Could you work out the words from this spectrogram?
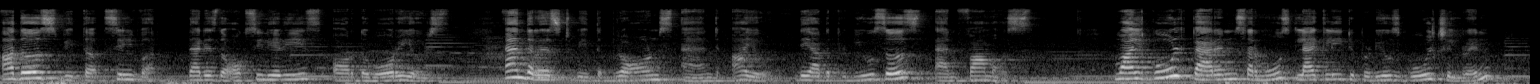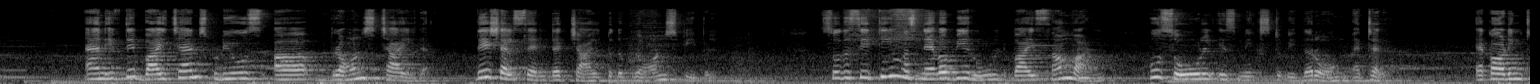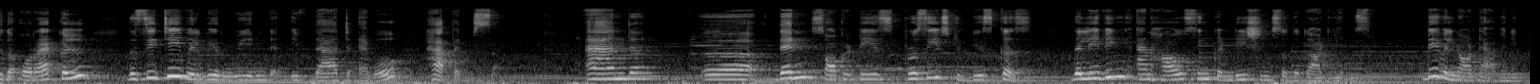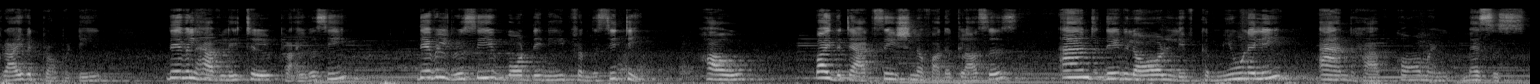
Others with silver, that is, the auxiliaries or the warriors, and the rest with bronze and iron. They are the producers and farmers. While gold parents are most likely to produce gold children, and if they by chance produce a bronze child, they shall send that child to the bronze people. So the city must never be ruled by someone whose soul is mixed with the wrong metal. According to the oracle, the city will be ruined if that ever happens. And uh, then Socrates proceeds to discuss the living and housing conditions of the guardians. They will not have any private property, they will have little privacy, they will receive what they need from the city. How? By the taxation of other classes, and they will all live communally and have common messes.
